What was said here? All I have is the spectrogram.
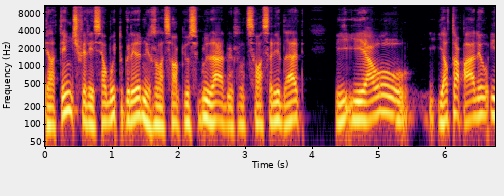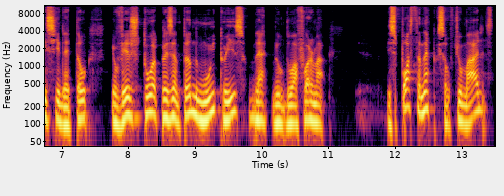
ela tem um diferencial muito grande em relação à biosseguridade, em relação à sanidade e, e, ao, e ao trabalho em si. Né? Então, eu vejo tu apresentando muito isso né? de, uma forma exposta, né? porque são filmagens,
